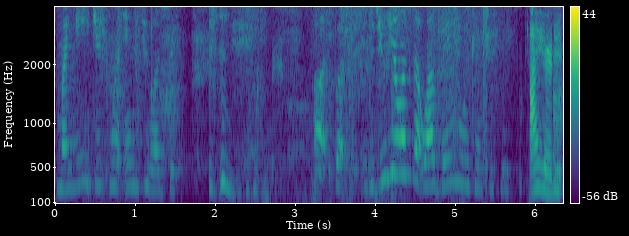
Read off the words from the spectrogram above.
My knee just went into like this. uh, but did you hear like that loud bang? Or was that just me? I heard it.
